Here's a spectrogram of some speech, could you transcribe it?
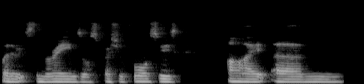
whether it's the Marines or Special Forces. I, um,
